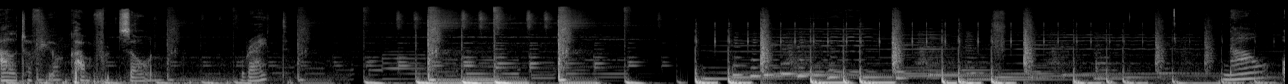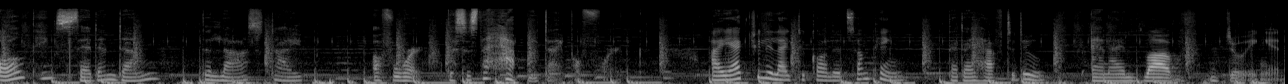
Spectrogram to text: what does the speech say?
out of your comfort zone, right? Now, all things said and done, the last type of work. This is the happy type of work. I actually like to call it something that I have to do, and I love doing it.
